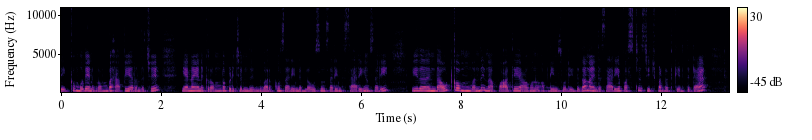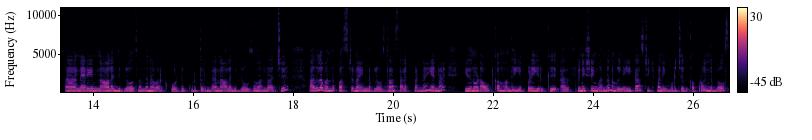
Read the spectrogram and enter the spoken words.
தைக்கும் போது எனக்கு ரொம்ப ஹாப்பியாக இருந்துச்சு. ஏன்னா எனக்கு ரொம்ப பிடிச்சிருந்து இந்த ஒர்க்கும் சரி இந்த ப்ளவுஸும் சரி இந்த சாரியும் சரி இதை இந்த அவுட்கம் வந்து நான் பார்த்தே ஆகணும் அப்படின்னு சொல்லிட்டு தான் நான் இந்த சாரியை ஃபஸ்ட்டு ஸ்டிச் பண்ணுறதுக்கு எடுத்துட்டேன். நிறைய நாலஞ்சு ப்ளவுஸ் வந்து நான் ஒர்க் போட்டு கொடுத்துருந்தேன். நாலஞ்சு ப்ளவுஸும் வந்தாச்சு. அதில் வந்து ஃபஸ்ட்டு நான் இந்த ப்ளவுஸ் தான் செலக்ட் பண்ணேன். ஏன்னா இதனோட அவுட்கம் வந்து எப்படி இருக்குது அது ஃபினிஷிங் வந்து நம்மளை நீட்டாக ஸ்டிச் பண்ணி முடிச்சதுக்கப்புறம் இந்த ப்ளவுஸ்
